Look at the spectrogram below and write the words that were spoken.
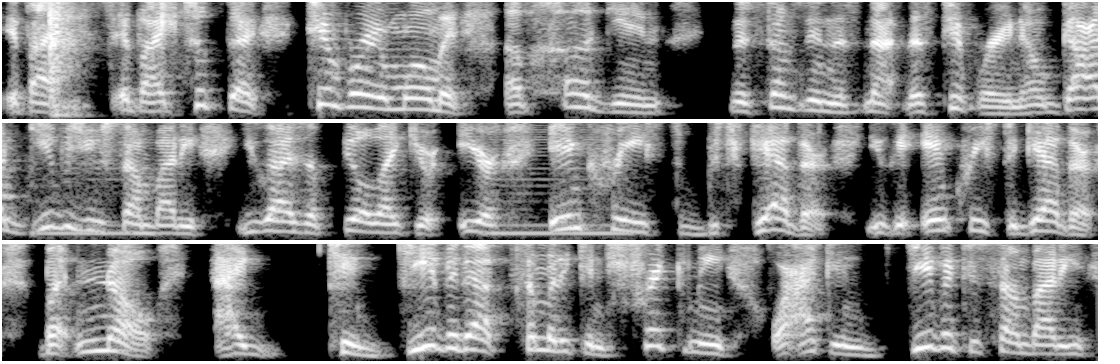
If I if I took that temporary moment of hugging there's something that's not that's temporary. Now God gives you mm. somebody, you guys will feel like your ear mm. increased together. You can increase together, but no, I can give it up. Somebody can trick me, or I can give it to somebody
